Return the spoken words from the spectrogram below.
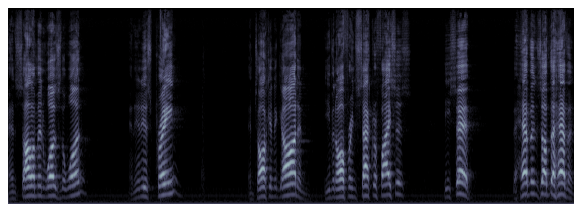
and Solomon was the one, and in his praying and talking to God and even offering sacrifices, he said, The heavens of the heavens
